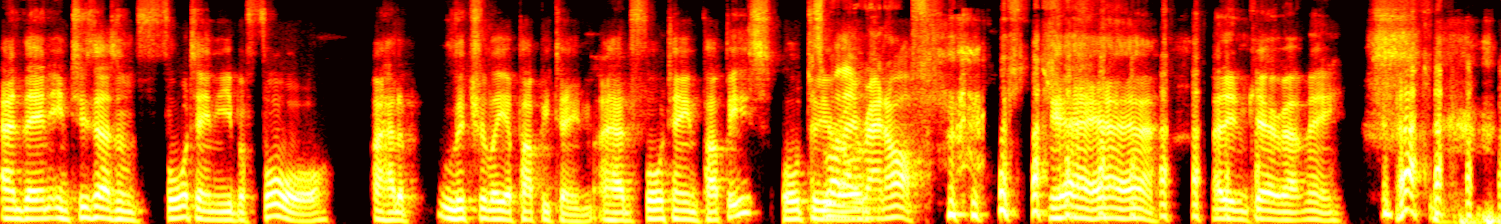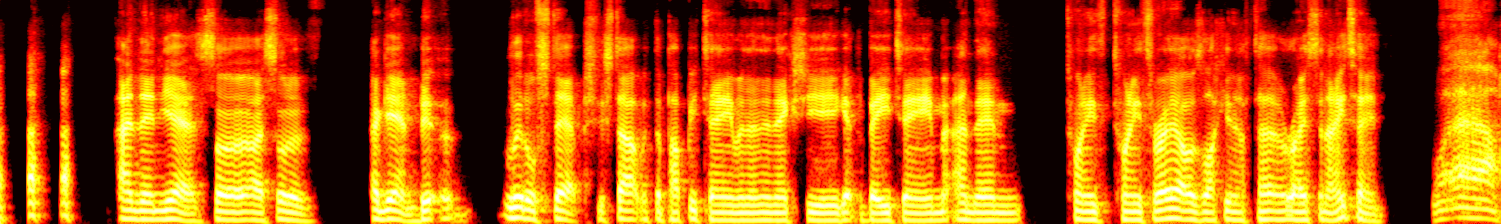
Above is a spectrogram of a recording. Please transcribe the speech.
And then in 2014, the year before, I had a literally a puppy team. I had 14 puppies, all two That's why they ran off. Yeah, yeah, yeah. I didn't care about me. And then yeah, so I sort of again bit, little steps. You start with the puppy team, and then the next year you get the B team, and then 2023, I was lucky enough to race an A team. wow.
